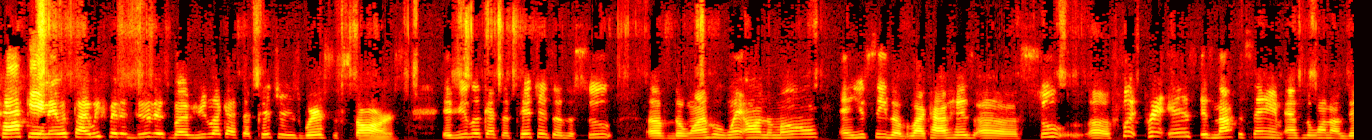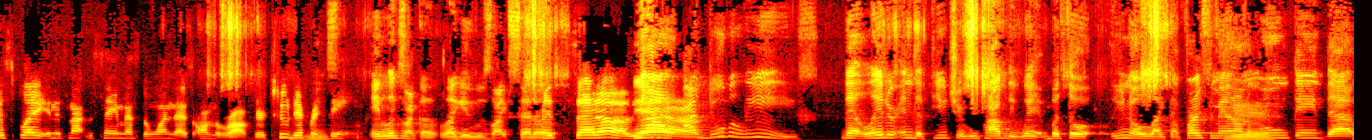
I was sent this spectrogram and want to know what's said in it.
cocky, and they was like, "We finna do this." But if you look at the pictures, where's the stars? If you look at the pictures of the suit of the one who went on the moon, and you see the like how his uh suit uh footprint is, is not the same as the one on display, and it's not the same as the one that's on the rock. They're 2 different things. It looks like a like it was like set up. It's set up, Now, yeah. I do believe that later in the future we probably went, but the you know like the first man on the moon thing that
